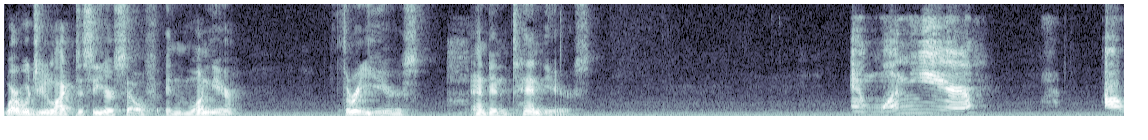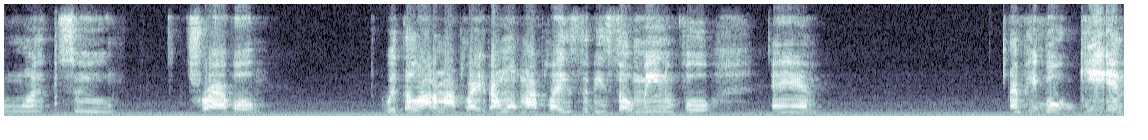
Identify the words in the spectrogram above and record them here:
Where would you like to see yourself in one year, three years, and in 10 years? In one year, I want to travel with a lot of my plays. I want my plays to be so meaningful and and people get and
